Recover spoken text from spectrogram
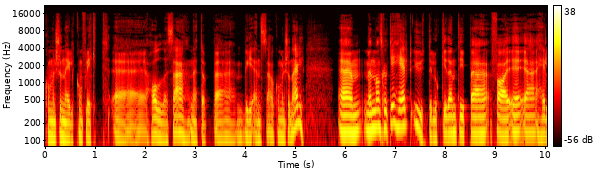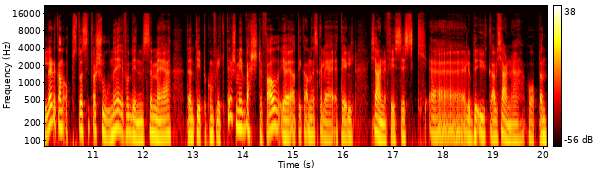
konvensjonell konflikt eh, holde seg nettopp eh, begrensa og konvensjonell. Um, men man skal ikke helt utelukke den type fare eh, heller. Det kan oppstå situasjoner i forbindelse med den type konflikter som i verste fall gjør at de kan eskalere til kjernefysisk eh, eller bruk av kjernevåpen.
